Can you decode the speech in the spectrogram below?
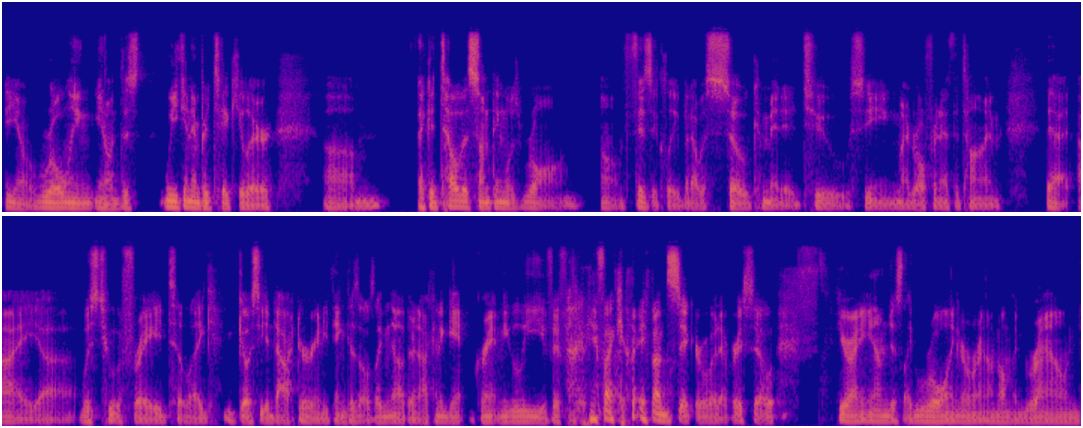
you know rolling you know this weekend in particular um, i could tell that something was wrong um, physically but i was so committed to seeing my girlfriend at the time that I uh, was too afraid to like go see a doctor or anything because I was like, no, they're not going to grant me leave if if I if I'm sick or whatever. So here I am, just like rolling around on the ground.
